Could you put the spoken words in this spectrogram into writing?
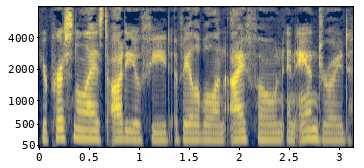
your personalized audio feed available on iPhone and Android.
